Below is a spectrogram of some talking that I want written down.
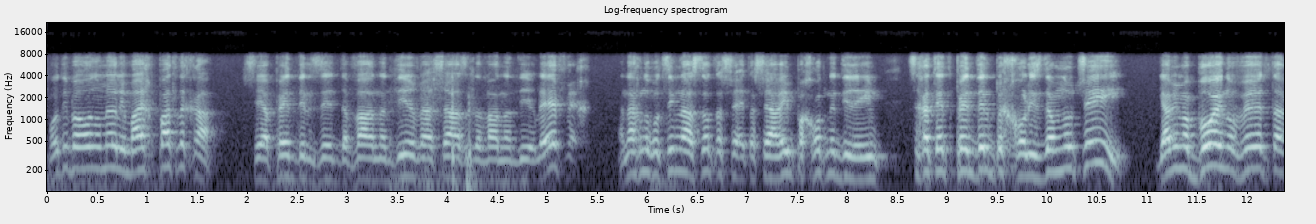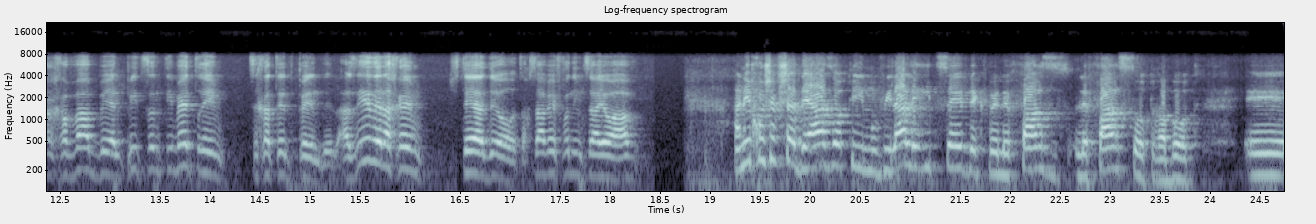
מודי בר-און אומר לי, מה אכפת לך שהפנדל זה דבר נדיר והשער זה דבר נדיר? להפך, אנחנו רוצים לעשות את השערים פחות נדירים, צריך לתת פנדל בכל הזדמנות שהיא. גם אם הבוהן עוברת את הרחבה באלפית סנטימטרים, צריך לתת פנדל. אז הנה לכם שתי הדעות. עכשיו איפה נמצא יואב? אני חושב שהדעה הזאת היא מובילה לאי צדק ולפרסות רבות. אה,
